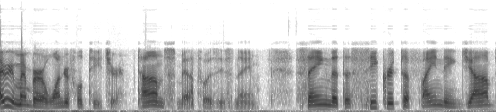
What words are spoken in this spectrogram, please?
I remember a wonderful teacher, Tom Smith was his name, saying that the secret to finding job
